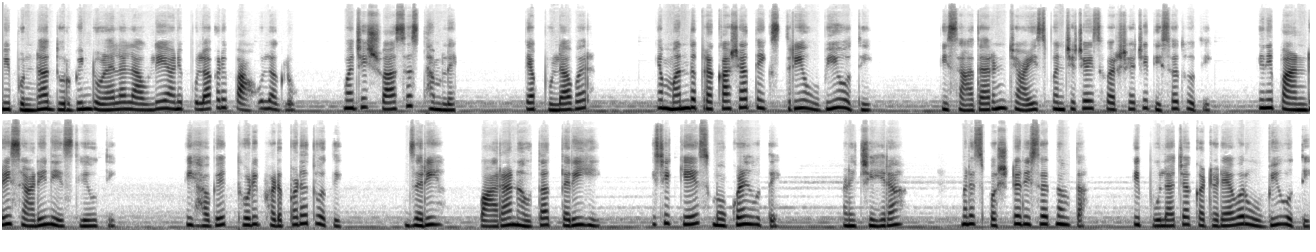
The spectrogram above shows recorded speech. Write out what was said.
मी पुन्हा दुर्बीण डोळ्याला लावली आणि पुलाकडे पाहू लागलो. माझे श्वासच थांबले. त्या पुलावर या मंद प्रकाशात एक स्त्री उभी होती. ती साधारण चाळीस पंचेचाळीस वर्षाची दिसत होती. तिने पांढरी साडी नेसली होती. ती हवेत थोडी फडफडत होती. जरी वारा नव्हता तरीही तिचे केस मोकळे होते आणि चेहरा मला स्पष्ट दिसत नव्हता. ती पुलाच्या कठड्यावर उभी होती.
